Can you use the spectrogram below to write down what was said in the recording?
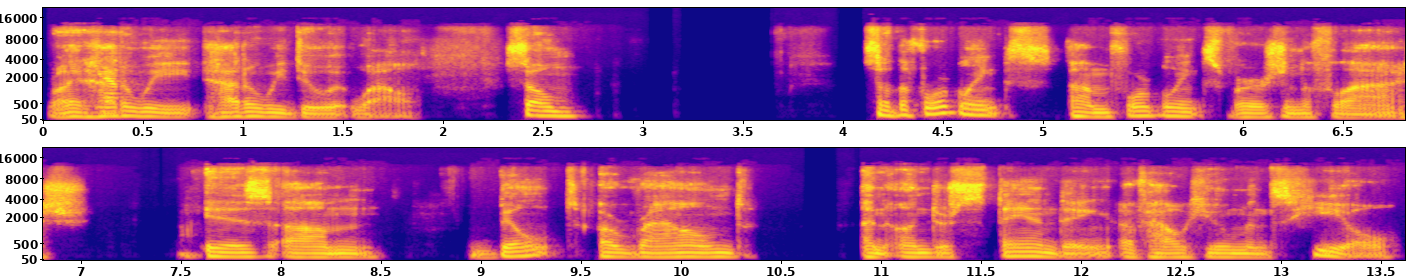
Right? How yep. do we how do we do it well? So so the four blinks, um, four blinks version of Flash is um, built around an understanding of how humans heal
